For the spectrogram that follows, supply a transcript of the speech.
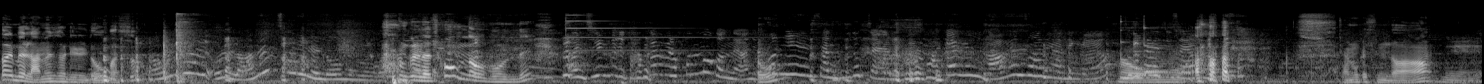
뻘면 라면 소리를 넣어봤어? 오늘 오늘 라면 사리를 넣어 먹는 거야. 그래 나 처음 넣어보는데? 아니 지금까지 닭갈비를 혼먹었네. 아니 어? 허니일상 구독자 여러분 닭갈비는 라면 사리. 소개 해주세요. 잘 먹겠습니다. 네.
